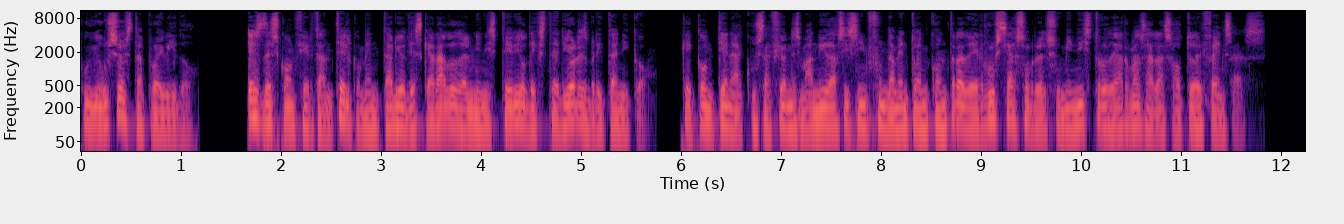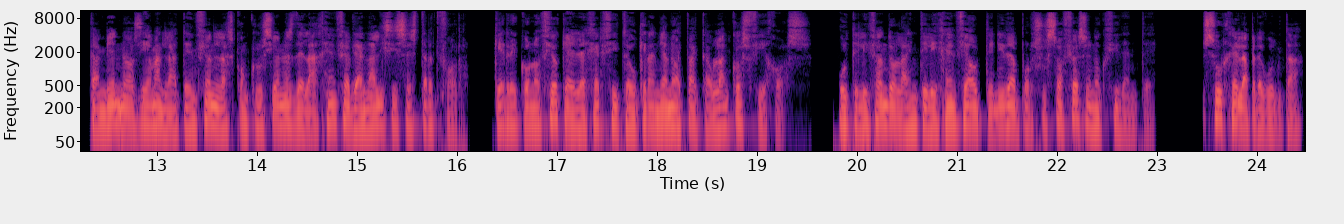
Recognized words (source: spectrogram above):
cuyo uso está prohibido. Es desconcertante el comentario descarado del Ministerio de Exteriores británico, que contiene acusaciones manidas y sin fundamento en contra de Rusia sobre el suministro de armas a las autodefensas. También nos llaman la atención las conclusiones de la agencia de análisis Stratford, que reconoció que el ejército ucraniano ataca blancos fijos, utilizando la inteligencia obtenida por sus socios en Occidente. Surge la pregunta,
